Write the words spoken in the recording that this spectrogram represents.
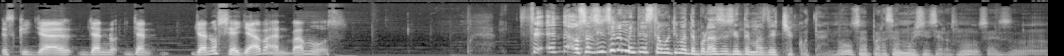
Es que ya, ya no, ya, ya no se hallaban, vamos. O sea, sinceramente, esta última temporada se siente más de chacota, ¿no? O sea, para ser muy sinceros, ¿no? O sea, eso-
